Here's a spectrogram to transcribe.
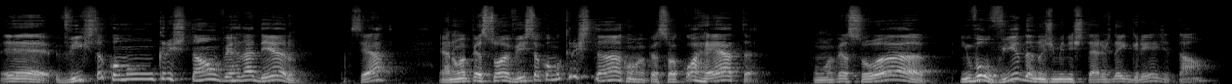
é, vista como um cristão verdadeiro, tá certo? Era uma pessoa vista como cristã, como uma pessoa correta, como uma pessoa envolvida nos ministérios da igreja e tal.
